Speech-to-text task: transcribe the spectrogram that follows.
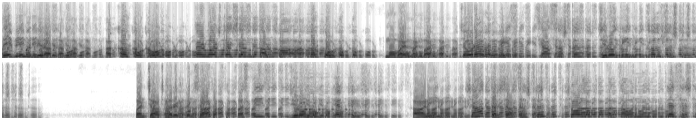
देवी मंदिरासमोर अक्कलकोट रोड तळवळ स्टेशन तालुका अक्कलकोट. मोबाईल नंबर चौऱ्याण्णव वीस सहासष्ट झिरो तीन सदुसष्ट. पंच्याहत्तर एकोणसाठ पस्तीस झिरो नऊ एकतीस आणि शहात्तर सहासष्ट सोळा पंचावन्न त्रेसष्ट.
